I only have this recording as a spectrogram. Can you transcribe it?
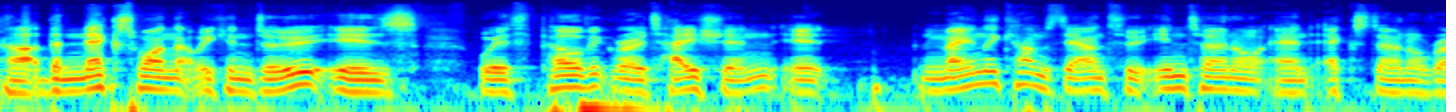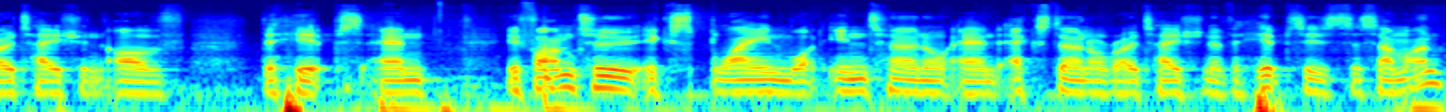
uh, the next one that we can do is with pelvic rotation, it mainly comes down to internal and external rotation of the hips. And if I'm to explain what internal and external rotation of the hips is to someone,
